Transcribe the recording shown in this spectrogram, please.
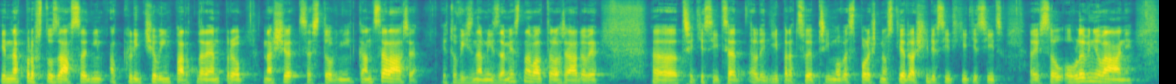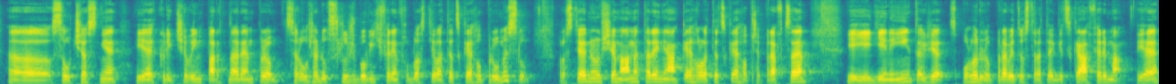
Je naprosto zásadním a klíčovým partnerem pro naše cestovní kanceláře. Je to významný zaměstnavatel řádově. Tři tisíce lidí pracuje přímo ve společnosti a další desítky tisíc jsou ovlivňováni. Současně je klíčovým partnerem pro celou řadu službových firm v oblasti leteckého průmyslu. Prostě jednoduše máme tady nějakého leteckého přepravce, je jediný, takže z pohledu dopravy to strategická firma je.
